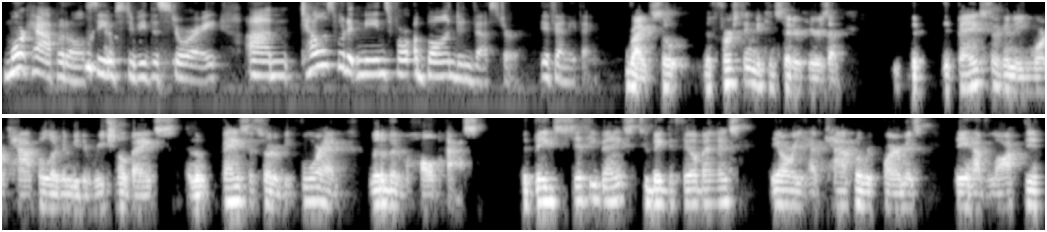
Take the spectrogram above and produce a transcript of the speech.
More capital seems to be the story. Um, tell us what it means for a bond investor, if anything. Right. So the first thing to consider here is that the, the banks that are going to need more capital are going to be the regional banks and the banks that sort of before had a little bit of a hall pass. The big SIFI banks, too big to fail banks, they already have capital requirements. They have locked in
